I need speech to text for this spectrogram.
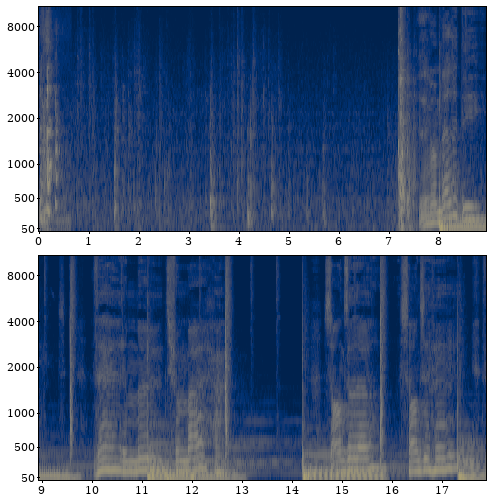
There are melodies that emerge from my heart. Songs of love songs of heard.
